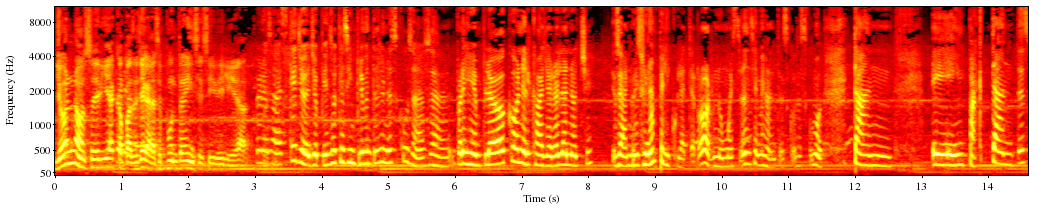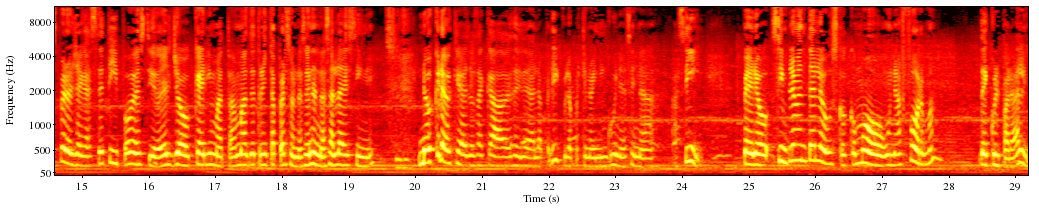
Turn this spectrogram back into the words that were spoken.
yo no sería capaz de llegar a ese punto de insensibilidad. Pero sabes que yo, yo pienso que simplemente es una excusa. O sea, por ejemplo, con El Caballero de la Noche, o sea, no es una película de terror, no muestran semejantes cosas como tan eh, impactantes, pero llega este tipo vestido del Joker y mata a más de 30 personas en una sala de cine. No creo que haya sacado esa idea de la película, porque no hay ninguna escena así. Pero simplemente lo buscó como una forma de culpar a alguien.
